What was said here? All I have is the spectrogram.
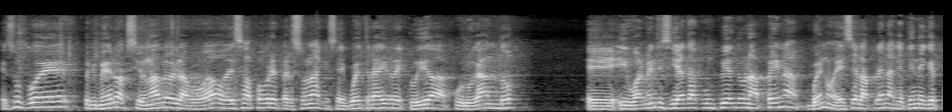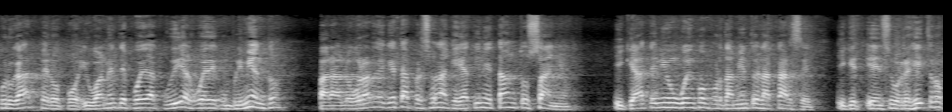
Eso fue primero accionarlo el abogado de esa pobre persona que se encuentra ahí recluida purgando. Eh, igualmente, si ya está cumpliendo una pena, bueno, esa es la pena que tiene que purgar, pero igualmente puede acudir al juez de cumplimiento para lograr de que esta persona que ya tiene tantos años y que ha tenido un buen comportamiento en la cárcel y que en su registro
